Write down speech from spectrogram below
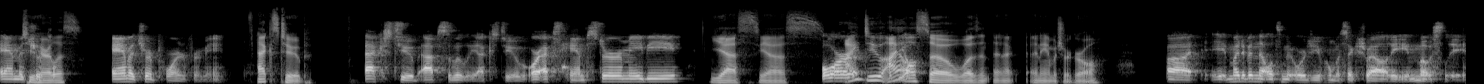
amateur. Too hairless. Amateur porn for me. Xtube. Xtube, absolutely Xtube, or X Hamster, maybe. Yes, yes. Or I do. I also wasn't an, an amateur girl. Uh, it might have been the ultimate orgy of homosexuality, mostly.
